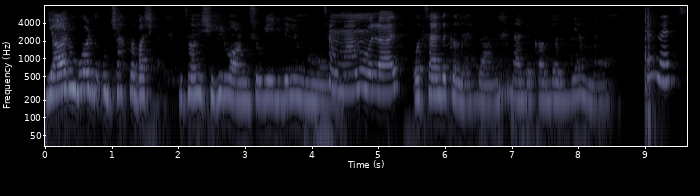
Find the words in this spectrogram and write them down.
Yarın bu arada uçakla başka bir tane şehir varmış oraya gidelim mi? tamam olur. Otelde kalırız yani. Nerede kalacağız diyemiyoruz. Evet.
